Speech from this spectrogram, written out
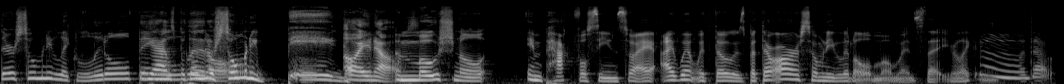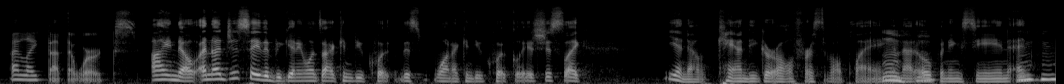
There are so many like little things, Yeah, but then there's so many big. Oh, I know. Emotional impactful scenes. So I, I went with those, but there are so many little moments that you're like, mm. oh, that I like that. That works. I know. And I just say the beginning ones I can do quick. This one I can do quickly. It's just like, you know, Candy Girl, first of all, playing in that mm-hmm. opening scene. And mm-hmm.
